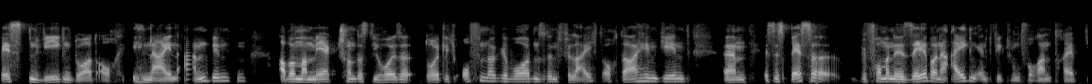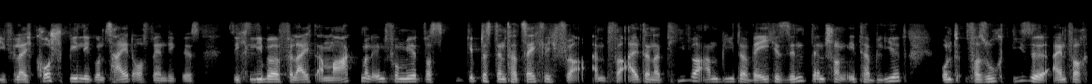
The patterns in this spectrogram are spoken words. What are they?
besten Wegen dort auch hinein anbinden. Aber man merkt schon, dass die Häuser deutlich offener geworden sind, vielleicht auch dahingehend, ähm, es ist besser, bevor man eine, selber eine Eigenentwicklung vorantreibt, die vielleicht kostspielig und zeitaufwendig ist, sich lieber vielleicht am Markt mal informiert, was gibt es denn tatsächlich für, ähm, für alternative Anbieter, welche sind denn schon etabliert und versucht diese einfach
